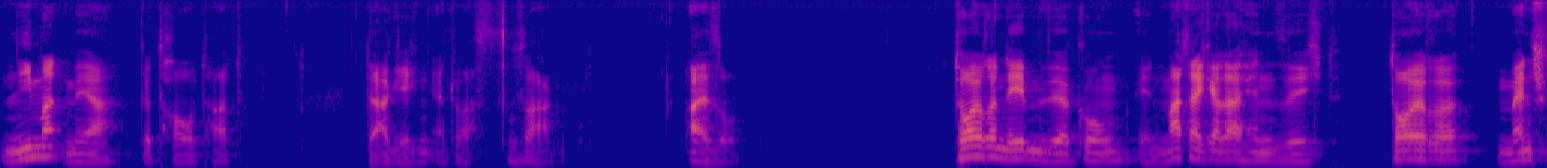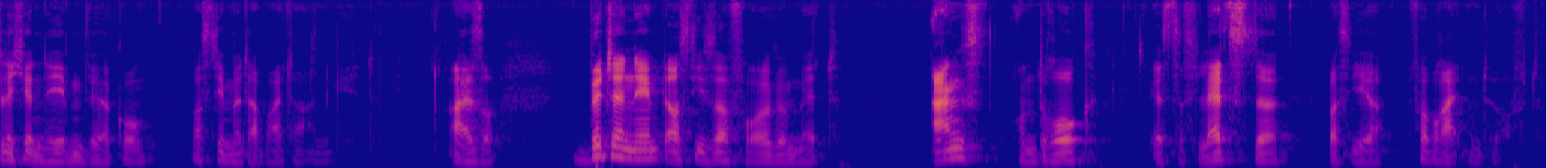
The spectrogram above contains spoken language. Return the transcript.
niemand mehr getraut hat, dagegen etwas zu sagen. Also, teure Nebenwirkungen in materieller Hinsicht, teure menschliche Nebenwirkungen, was die Mitarbeiter angeht. Also, bitte nehmt aus dieser Folge mit, Angst und Druck ist das Letzte, was ihr verbreiten dürft.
